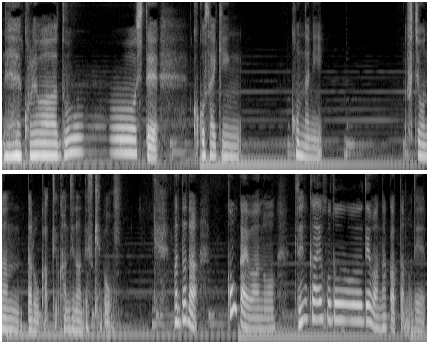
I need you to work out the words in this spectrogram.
ねこれはどうしてここ最近こんなに不調なんだろうかっていう感じなんですけど。まあただ今回はあの前回ほどではなかったので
